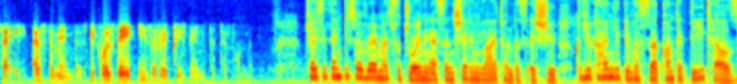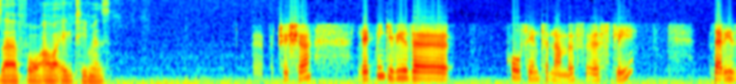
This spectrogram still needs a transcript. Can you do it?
say as the members because there is a representative on the board. Tracy, thank you so very much for joining us and shedding light on this issue. Could you kindly give us uh, contact details uh, for our A teamers? Uh, Patricia, let me give you the call center number firstly. That is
